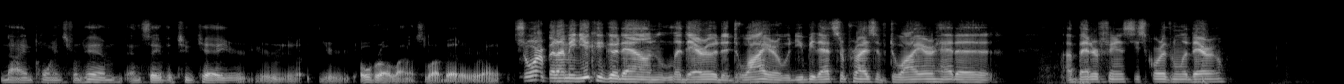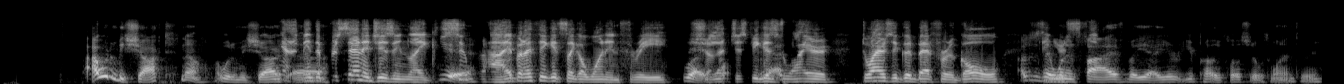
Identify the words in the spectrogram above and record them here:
nine points from him and save the two K, your your you know, your overall lineup's a lot better. You're right. sure. But I mean, you could go down Lodeiro to Dwyer. Would you be that surprised if Dwyer had a, a better fantasy score than Lodeiro? I wouldn't be shocked. No, I wouldn't be shocked. Yeah, I mean the Uh, percentage isn't like yeah. super high, but I think it's like a one in three Right. shot. Just because Yeah. Dwyer Dwyer's a good bet for a goal. I was just say one in five, but yeah, you're you're probably closer with one in three.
